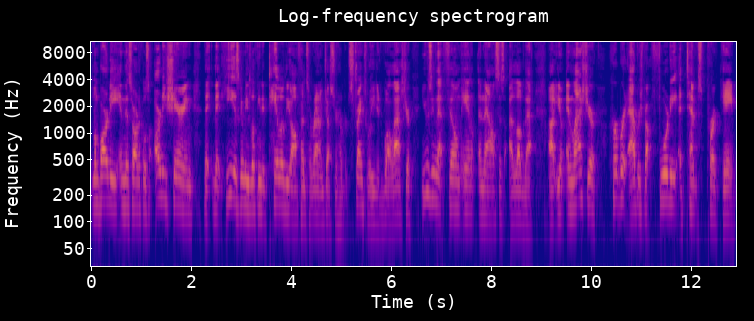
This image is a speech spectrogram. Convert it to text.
Lombardi in this article is already sharing that, that he is going to be looking to tailor the offense around Justin Herbert's strengths, what he did well last year, using that film an- analysis. I love that. Uh, you know, and last year Herbert averaged about 40 attempts per game.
